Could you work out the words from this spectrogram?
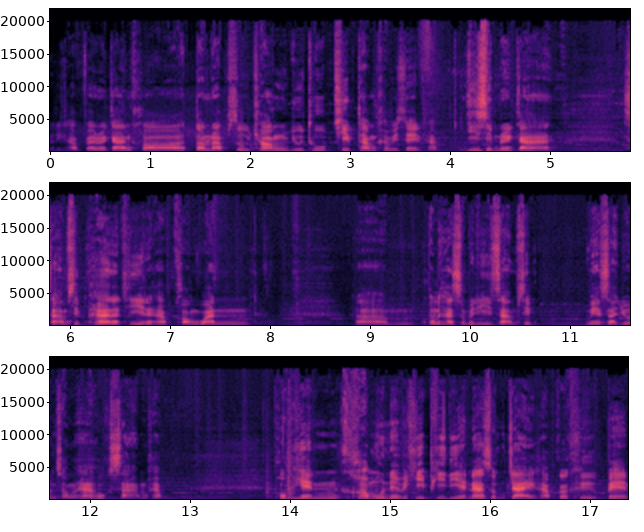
วัสดีครับแฟนรายการขอต้อนรับสู่ช่อง YouTube ชิปทำคำพิเศษครับ 20นาฬิกา35 นาทีนะครับ ของวันพฤหัสบดีที่ 30 เมษายน 2563 ครับ ผมเห็นข้อมูลในวิกิพีเดียน่าสนใจครับ ก็คือเป็น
